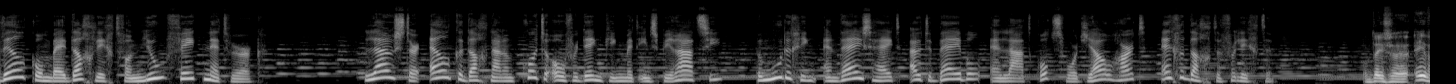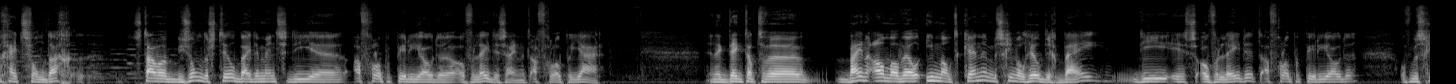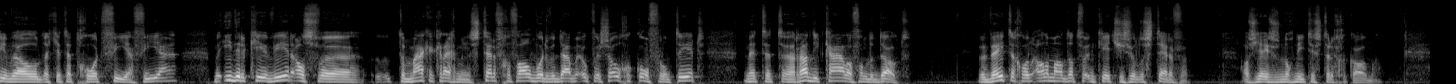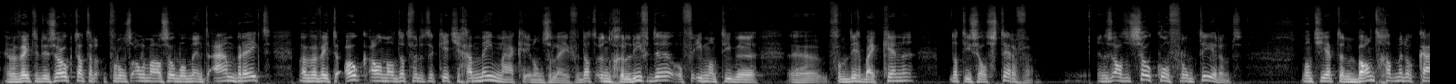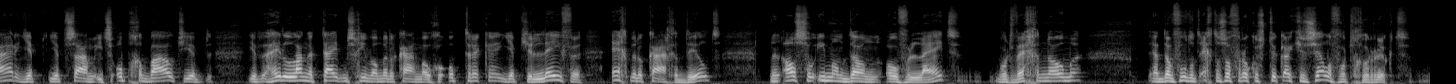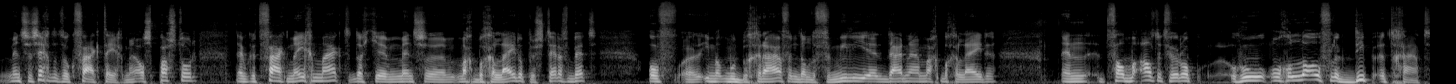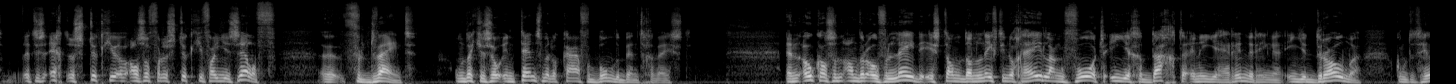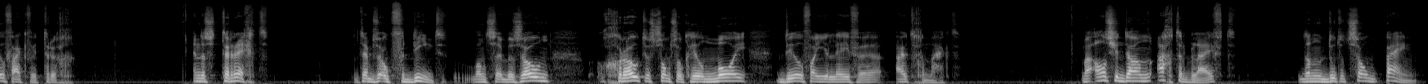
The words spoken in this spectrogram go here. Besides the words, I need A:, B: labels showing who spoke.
A: Welkom bij Daglicht van New Faith Network. Luister elke dag naar een korte overdenking met inspiratie, bemoediging en wijsheid uit de Bijbel en laat Gods woord jouw hart en gedachten verlichten.
B: Op deze Eeuwigheidszondag eh, staan we bijzonder stil bij de mensen die de uh, afgelopen periode overleden zijn, het afgelopen jaar. En ik denk dat we bijna allemaal wel iemand kennen, misschien wel heel dichtbij, die is overleden de afgelopen periode. Of misschien wel dat je het hebt gehoord via via. Maar iedere keer weer als we te maken krijgen met een sterfgeval, worden we daarmee ook weer zo geconfronteerd met het radicale van de dood. We weten gewoon allemaal dat we een keertje zullen sterven. Als Jezus nog niet is teruggekomen. En we weten dus ook dat er voor ons allemaal zo'n moment aanbreekt. Maar we weten ook allemaal dat we het een keertje gaan meemaken in ons leven. Dat een geliefde of iemand die we uh, van dichtbij kennen, dat die zal sterven. En dat is altijd zo confronterend. Want je hebt een band gehad met elkaar, je hebt, je hebt samen iets opgebouwd, je hebt, je hebt een hele lange tijd misschien wel met elkaar mogen optrekken. Je hebt je leven echt met elkaar gedeeld. En als zo iemand dan overlijdt, wordt weggenomen, dan voelt het echt alsof er ook een stuk uit jezelf wordt gerukt. Mensen zeggen dat ook vaak tegen mij. Als pastor heb ik het vaak meegemaakt dat je mensen mag begeleiden op een sterfbed. Of uh, iemand moet begraven en dan de familie daarna mag begeleiden. En het valt me altijd weer op hoe ongelooflijk diep het gaat. Het is echt een stukje, alsof er een stukje van jezelf uh, verdwijnt. Omdat je zo intens met elkaar verbonden bent geweest. En ook als een ander overleden is, dan, dan leeft hij nog heel lang voort in je gedachten en in je herinneringen. In je dromen komt het heel vaak weer terug. En dat is terecht. Dat hebben ze ook verdiend. Want ze hebben zo'n grote, soms ook heel mooi deel van je leven uitgemaakt. Maar als je dan achterblijft, dan doet het zo'n pijn.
